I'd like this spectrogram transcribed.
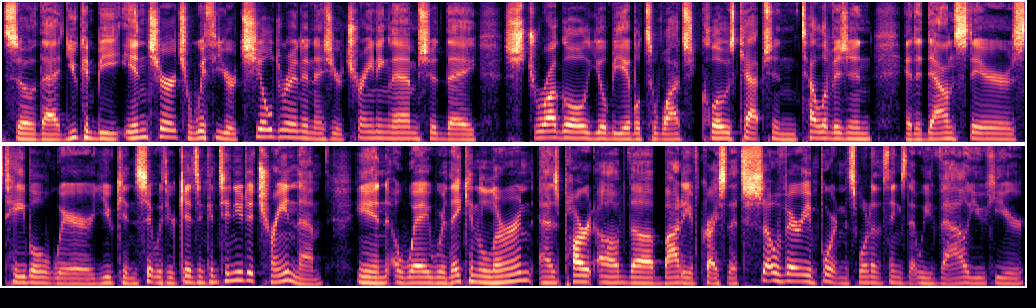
so that you can be in church with your children and as you're training them should they struggle you'll be able to watch closed caption television at a downstairs table where you can sit with your kids and continue to train them in a way where they can learn as part of the body of Christ. That's so very important. It's one of the things that we value here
